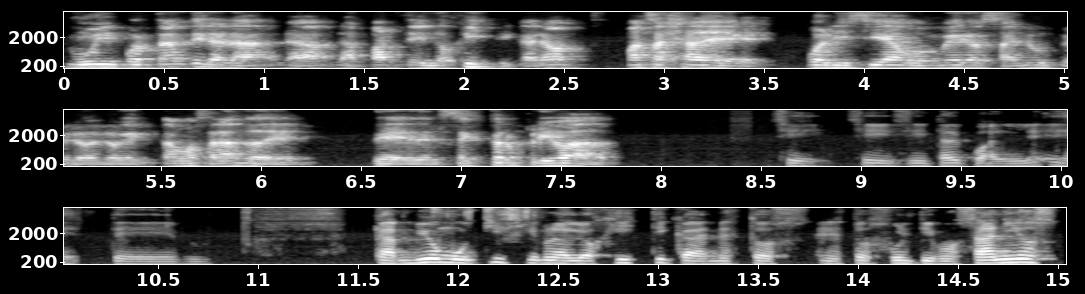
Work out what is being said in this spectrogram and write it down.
muy importante era la, parte de logística, ¿no? Más allá de policía, bomberos, salud, pero lo que estamos hablando de, de- del sector privado. Sí, sí, sí, tal cual. Este, cambió muchísimo la logística en estos, en estos últimos años,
